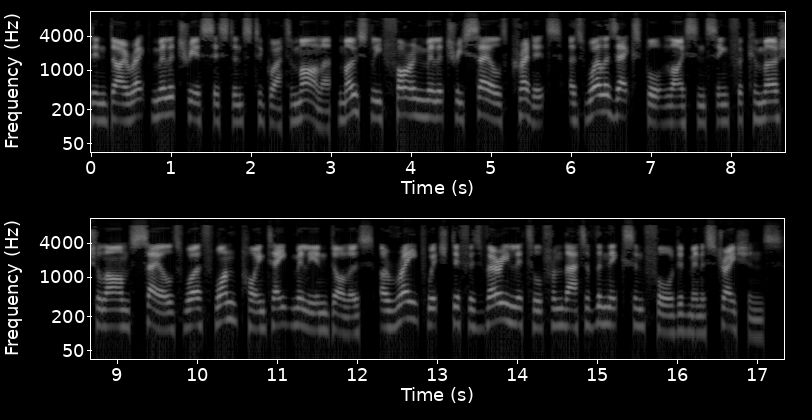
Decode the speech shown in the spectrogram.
in direct military assistance to Guatemala, mostly foreign military sales credits, as well as export licensing for commercial arms sales worth $1.8 million, a rate which differs very little from that of the Nixon-Ford administrations.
